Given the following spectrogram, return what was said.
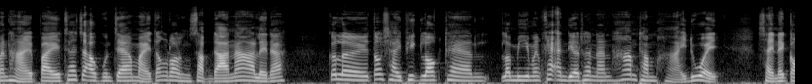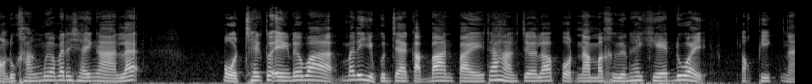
มันหายไป ถ้าจะเอากุญแจใหม่ต้องรอถึงสัปดาห์หน้าเลยนะ ก็เลยต้องใช้พลิกล็อกแทน เรามีมันแค่อันเดียวเท่านั้นห้ามทำหายด้วย ใส่ในกล่องทุกครั้งเมื่อไม่ได้ใช้งานและโปรดเช็คตัวเองด้วยว่าไม่ได้หยิบกุญแจกลับบ้านไป ถ้าหากเจอแล้วโปรดนำมาคืนให้เคสด้วยล็อกพิกไหน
